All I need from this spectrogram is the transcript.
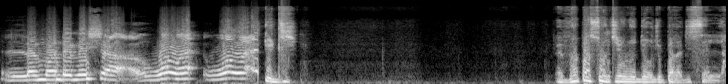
Le monde est méchant. Ouais, ouais, ouais, ouais. Elle va pas sentir l'odeur du paradis, celle-là.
